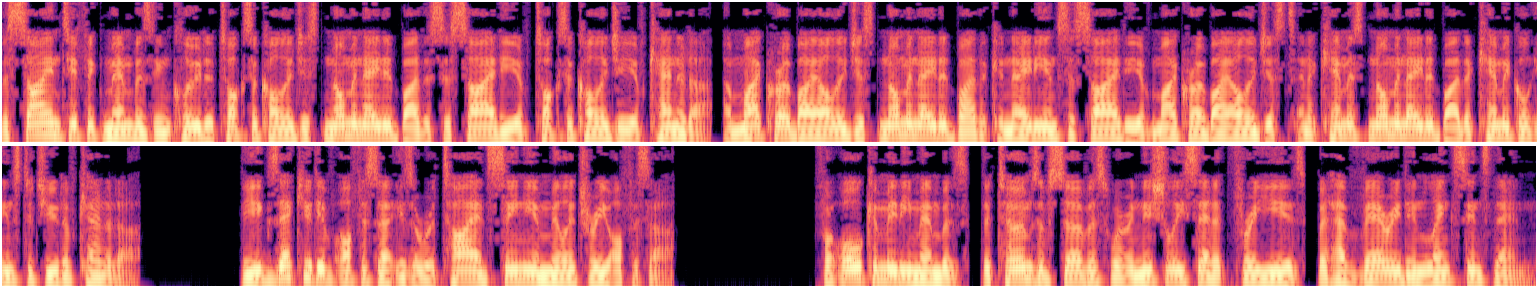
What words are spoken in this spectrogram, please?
The scientific members include a toxicologist nominated by the Society of Toxicology of Canada, a microbiologist nominated by the Canadian Society of Microbiologists and a chemist nominated by the Chemical Institute of Canada. The executive officer is a retired senior military officer. For all committee members, the terms of service were initially set at three years, but have varied in length since then.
